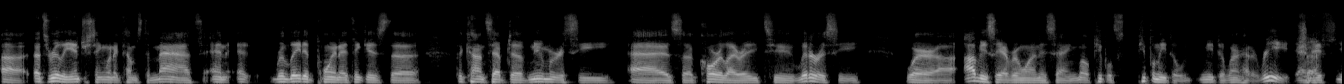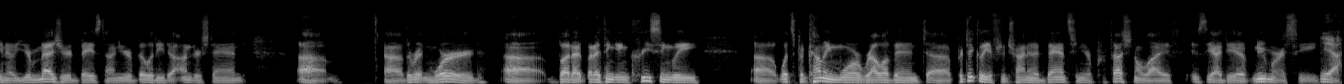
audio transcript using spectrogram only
uh that's really interesting when it comes to math and a related point I think is the the concept of numeracy as a corollary to literacy where uh, obviously everyone is saying well people people need to need to learn how to read and Sure. if you know you're measured based on your ability to understand um, uh, the written word uh, but I, but I think increasingly uh, what's becoming more relevant uh, particularly if you're trying to advance in your professional life is the idea of numeracy Yeah.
